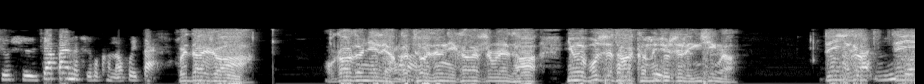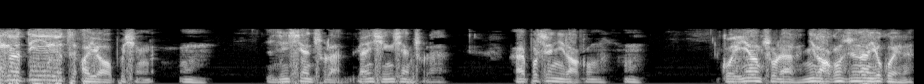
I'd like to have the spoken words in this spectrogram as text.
就是加班的时候可能会带。会带是吧？我告诉你两个特征，你看看是不是他？因为不是他，可能就是灵性了。第一个，第一个，第一个特，哎呦，不行了，嗯，已经现出来，原型现出来了，还不是你老公了，嗯，鬼一样出来了，你老公身上有鬼了，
